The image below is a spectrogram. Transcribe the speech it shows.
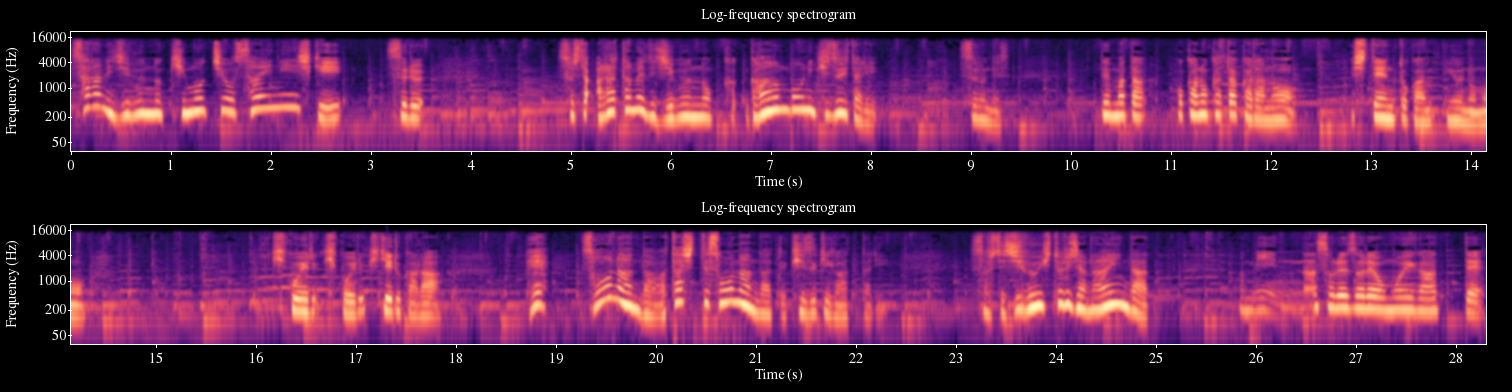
さらに自分の気持ちを再認識する。そして改めて自分の願望に気づいたりするんです。でまた他の方からの視点とかいうのも聞こえる聞こえる？聞けるからえそうなんだ。私ってそうなんだって気づきがあったり。そして自分一人じゃないんだ。みんなそれぞれ思いがあって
